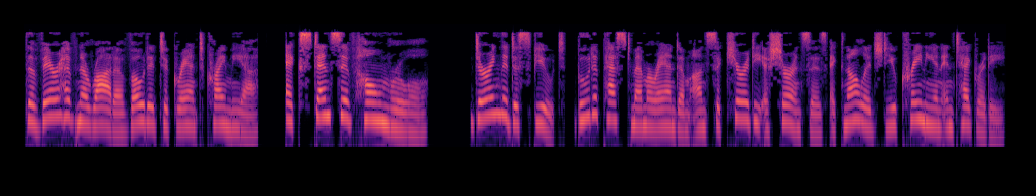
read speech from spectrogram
The Verkhovna Rada voted to grant Crimea extensive home rule during the dispute, Budapest Memorandum on Security Assurances acknowledged Ukrainian integrity.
